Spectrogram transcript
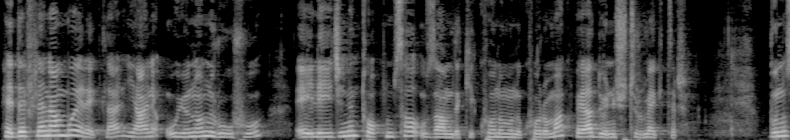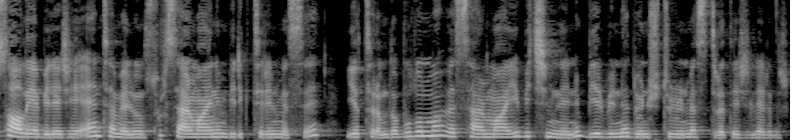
Hedeflenen bu erekler yani oyunun ruhu, eyleyicinin toplumsal uzamdaki konumunu korumak veya dönüştürmektir. Bunu sağlayabileceği en temel unsur sermayenin biriktirilmesi, yatırımda bulunma ve sermaye biçimlerini birbirine dönüştürülme stratejileridir.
